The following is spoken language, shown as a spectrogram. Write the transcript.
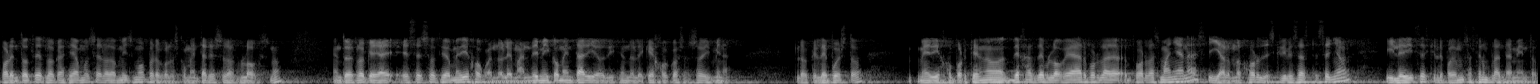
Por entonces lo que hacíamos era lo mismo, pero con los comentarios en los blogs, ¿no? Entonces lo que ese socio me dijo cuando le mandé mi comentario diciéndole qué cosas soy, mira, lo que le he puesto, me dijo, ¿por qué no dejas de bloguear por, las mañanas y a lo mejor le escribes a este señor y le dices que le podemos hacer un planteamiento?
